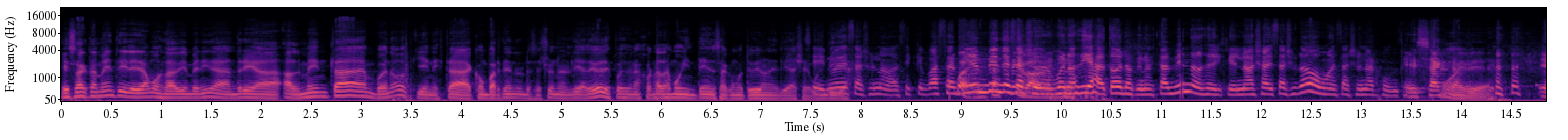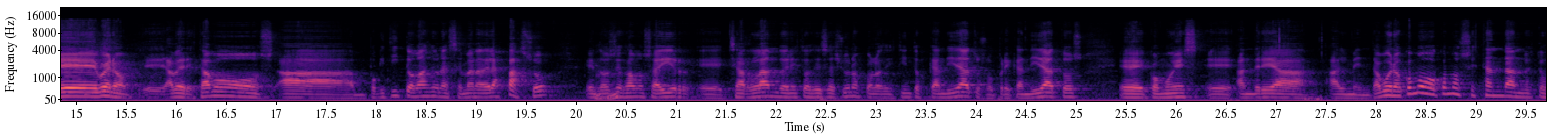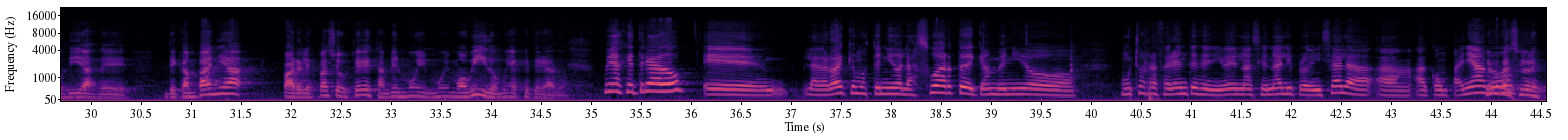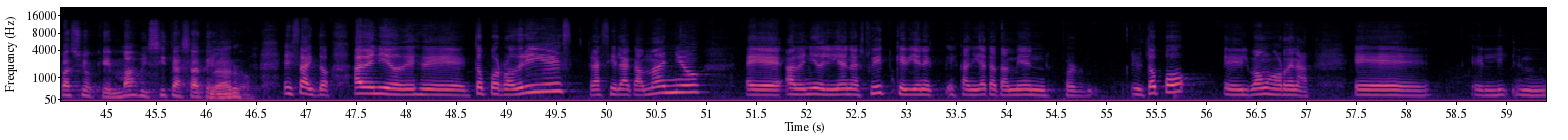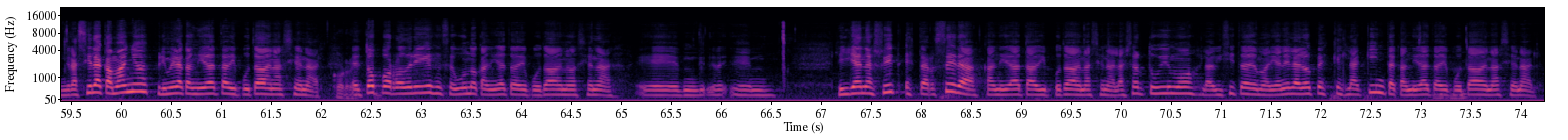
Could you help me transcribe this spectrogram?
Exactamente, y le damos la bienvenida a Andrea Almenta, bueno, quien está compartiendo el desayuno el día de hoy después de una jornada muy intensa como tuvieron el día de ayer. Sí, no he desayunado, así que va a ser bien, bien desayuno. Buenos días a todos los que nos están viendo, desde el que no haya desayunado vamos a desayunar juntos. Exactamente. Eh, bueno, eh, a ver, estamos a un poquitito más de una semana de las PASO, entonces vamos a ir eh, charlando en estos desayunos con los distintos candidatos o precandidatos, eh, como es eh, Andrea Almenta. Bueno, ¿cómo, ¿cómo, se están dando estos días de, campaña? Para el espacio de ustedes también muy, muy movido, muy ajetreado. Muy ajetreado. la verdad es que hemos tenido la suerte de que han venido muchos referentes de nivel nacional y provincial a, acompañarnos. Creo que ha sido el espacio que más visitas ha tenido. Exacto, ha venido desde Topo Rodríguez, Graciela Camaño, eh, ha venido Liliana Street, que viene, es candidata también por el Topo, eh, vamos a ordenar. Eh, em, Graciela Camaño es primera candidata a diputada nacional. El Topo Rodríguez es segundo candidato a diputada nacional. Liliana Schwitt es tercera candidata a diputada nacional. Ayer tuvimos la visita de Marianela López, que es la quinta candidata a diputada nacional.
